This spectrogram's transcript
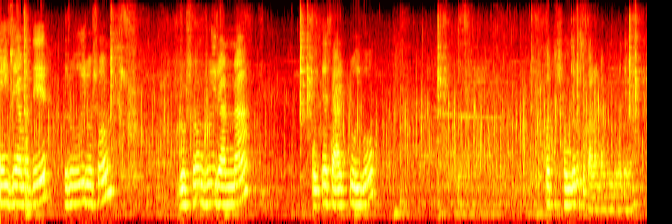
এই যে আমাদের রুই রসুন রসুন রুই রান্না ওইটা আর একটু হইব। কত সুন্দর হয়েছে কালারটা বন্ধুরা দেখেন।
